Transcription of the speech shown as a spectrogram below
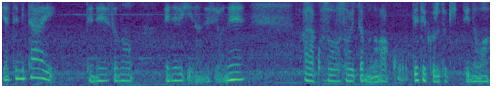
やってみたいってねそのエネルギーなんですよね。だからこそそういったものがこう出てくる時っていうのは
